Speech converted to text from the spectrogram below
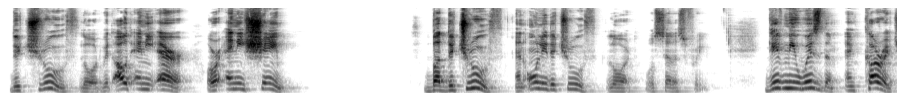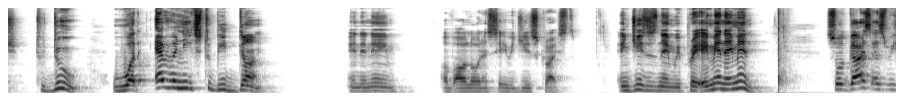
the truth, Lord, without any error or any shame. But the truth and only the truth, Lord, will set us free. Give me wisdom and courage to do whatever needs to be done in the name of our Lord and Savior Jesus Christ. In Jesus' name we pray. Amen. Amen. So guys, as we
